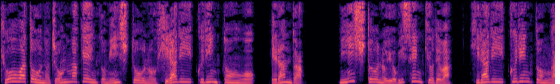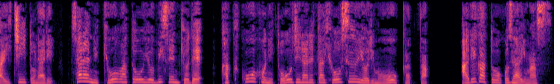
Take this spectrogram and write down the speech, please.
共和党のジョン・マケインと民主党のヒラリー・クリントンを選んだ。民主党の予備選挙ではヒラリー・クリントンが1位となり、さらに共和党予備選挙で各候補に投じられた票数よりも多かった。ありがとうございます。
